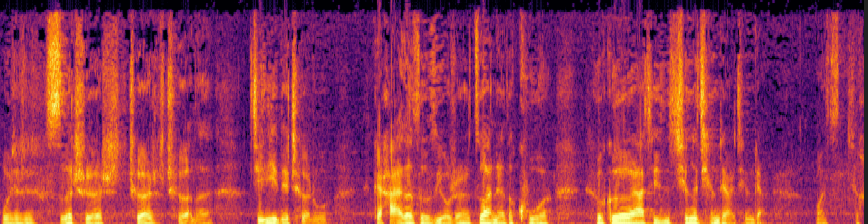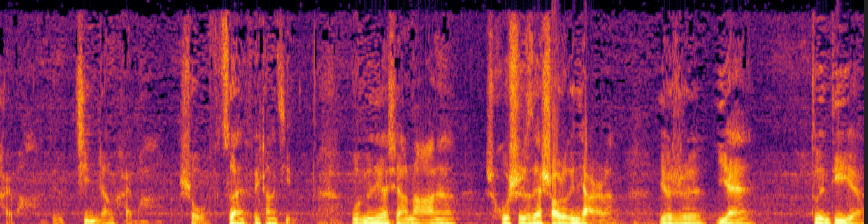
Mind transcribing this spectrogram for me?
我就是死扯扯扯的，紧紧的扯住，给孩子都有时候攥着都哭，说哥哥呀，轻轻轻点轻点，我就害怕，就紧张害怕，手攥非常紧。我们要想拿呢，火实在烧到跟前儿了，要是烟。蹲地呀，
